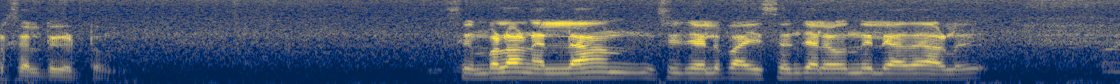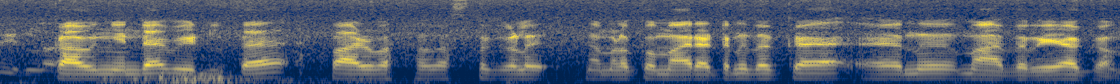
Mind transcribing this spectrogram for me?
റിസൾട്ട് കിട്ടും. സിമ്പിളാണ് എല്ലാം വെച്ച് കഴിഞ്ഞാൽ പൈസയും ചിലവൊന്നും ഇല്ലാതെ ആൾ കവിങ്ങിന്റെ വീട്ടിലത്തെ പാഴ് വസ്തുക്കൾ നമ്മളെ കുമാരേട്ടൻ ഇതൊക്കെ ഒന്ന് മാതൃകയാക്കാം.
